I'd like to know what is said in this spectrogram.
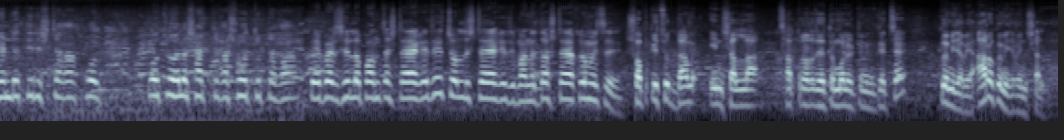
ভেন্ডি তিরিশ টাকা কচু হলো ষাট টাকা সত্তর টাকা। পেঁপের ছিল পঞ্চাশ টাকা কেজি চল্লিশ টাকা কেজি মানে দশ টাকা কমেছে। সবকিছুর দাম ইনশাল্লাহ ছাত্ররা যেহেতু মনিটরিং করছে কমে যাবে আরও কমে যাবে ইনশাল্লাহ।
